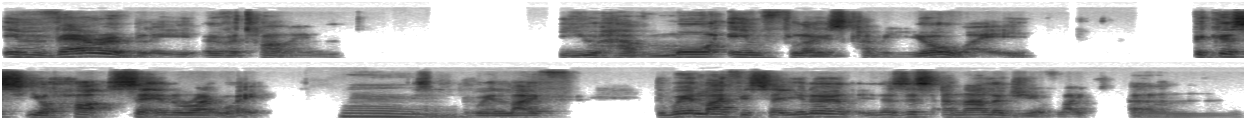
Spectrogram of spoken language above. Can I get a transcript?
invariably over time, you have more inflows coming your way because your heart's set in the right way Mm. the way life the way life is set you know there's this analogy of like um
